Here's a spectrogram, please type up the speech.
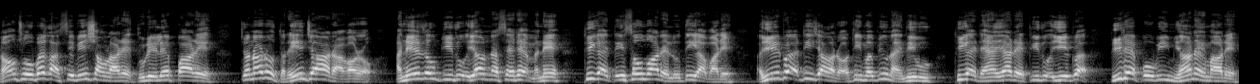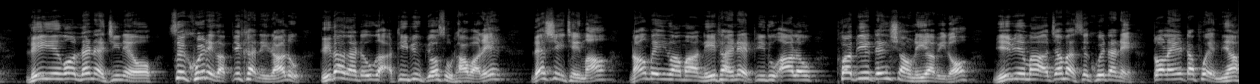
နောင်ချိုဘက်ကစစ်ပေးရှောင်လာတဲ့သူတွေလည်းပါတယ်။ကျွန်တော်တို့သတင်းကြားရတာကတော့အနည်းဆုံးပြည်သူအယောက်20ထက်မနည်းထိခိုက်ဒေဆုံးသွားတယ်လို့သိရပါတယ်။အရေအတွက်အတိအကျကတော့အတိမပြုတ်နိုင်သေးဘူး။ထိခိုက်ဒဏ်ရာရတဲ့ပြည်သူအရေအတွက်ဒီထက်ပိုပြီးများနိုင်ပါတယ်။လေရင်ကောလက်နက်ကြီးနဲ့ရောစစ်ခွေးတွေကပြစ်ခတ်နေတာလို့ဒေသခံတအုပ်ကအတီးပြုတ်ပြောဆိုထားပါတယ်။ လက်ရှိအချိန်မှာနောင်ပိန်ရွာမှာနေထိုင်တဲ့ပြည်သူအလုံးထွက်ပြေးတိမ်းရှောင်နေရပြီးတော့မြေပြင်မှာအကြမ်းဖက်စစ်ခွေးတပ်နဲ့တော်လိုင်းတပ်ဖွဲ့များ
